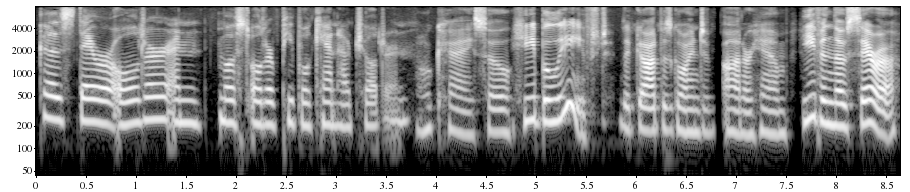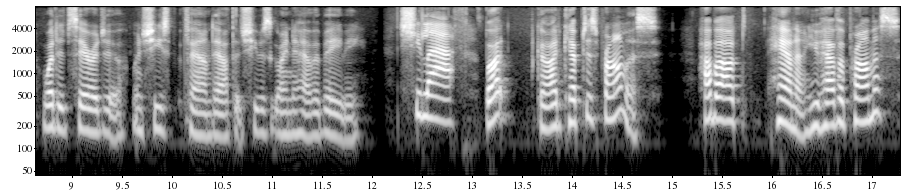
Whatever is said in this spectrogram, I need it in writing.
because they were older, and most older people can't have children. Okay, so he believed that God was going to honor him, even though Sarah, what did Sarah do when she found out that she was going to have a baby? She laughed. But God kept his promise. How about Hannah? You have a promise?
